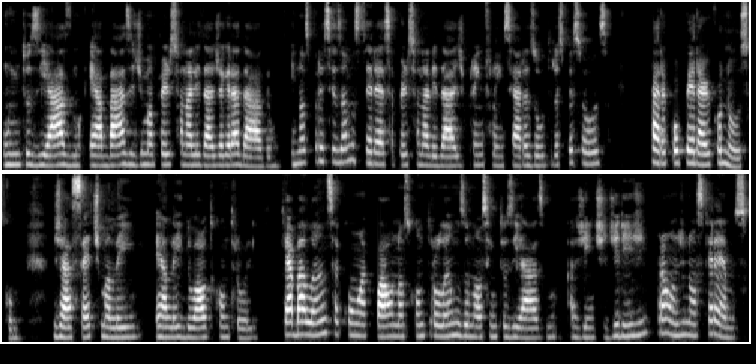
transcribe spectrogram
o entusiasmo é a base de uma personalidade agradável, e nós precisamos ter essa personalidade para influenciar as outras pessoas para cooperar conosco. Já a sétima lei é a lei do autocontrole, que é a balança com a qual nós controlamos o nosso entusiasmo, a gente dirige para onde nós queremos.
